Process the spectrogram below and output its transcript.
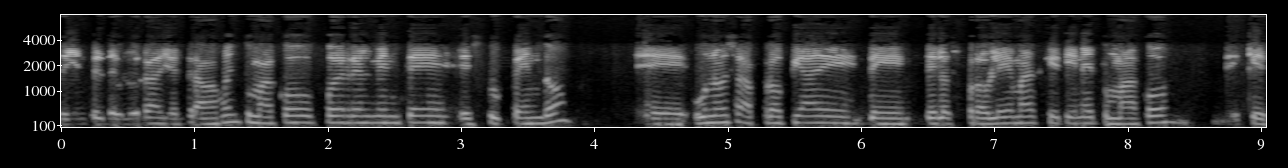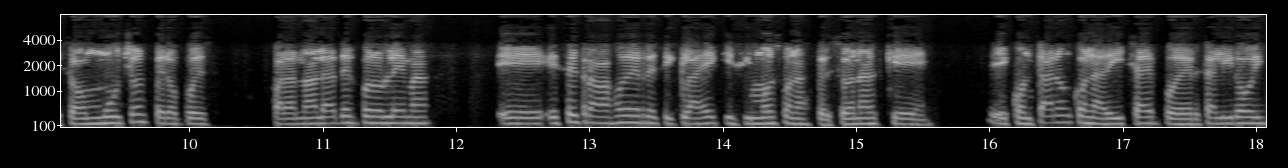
oyentes de Blue Radio, el trabajo en Tumaco fue realmente estupendo. Eh, uno se apropia de, los problemas que tiene Tumaco, que son muchos, pero pues para no hablar del problema, eh, ese trabajo de reciclaje que hicimos con las personas que eh, contaron con la dicha de poder salir hoy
